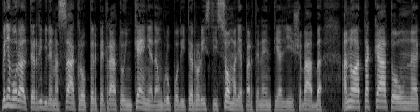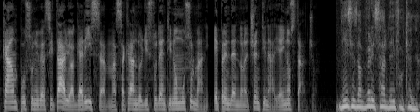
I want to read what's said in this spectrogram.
Veniamo ora al terribile massacro perpetrato in Kenya da un gruppo di terroristi somali appartenenti agli Shabab. Hanno attaccato un campus universitario a Garissa, massacrando gli studenti non musulmani e prendendone centinaia in ostaggio. This is a very sad day for Kenya.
